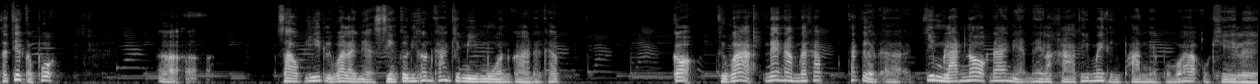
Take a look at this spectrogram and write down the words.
ถ้าเทียบกับพวกเซาวพีทหรือว่าอะไรเนี่ย เสียงตัวนี้ค่อนข้างจะมีมวลกว่านะครับ ก็ถือว่าแนะนำนะครับ ถ้าเกิดจิ้มร้านนอกได้เนี่ยในราคาที่ไม่ถึงพันเนี่ยผมว่าโอเคเลย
